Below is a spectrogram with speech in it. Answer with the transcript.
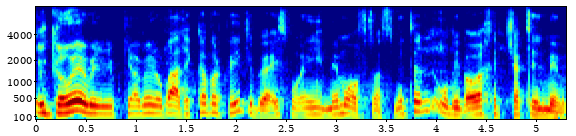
الجواب اللي بتعمله بعد ال cover page بيبقى اسمه إيه؟ memo of transmittal وبيبقى واخد شكل ال memo.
